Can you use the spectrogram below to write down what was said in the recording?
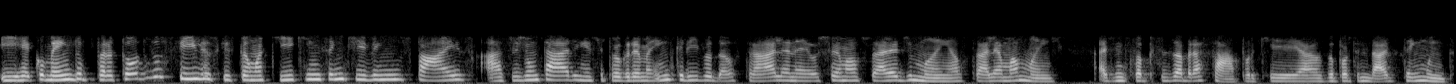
e recomendo para todos os filhos que estão aqui que incentivem os pais a se juntarem a esse programa incrível da Austrália, né? Eu chamo a Austrália de mãe. A Austrália é uma mãe a gente só precisa abraçar, porque as oportunidades têm muito.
